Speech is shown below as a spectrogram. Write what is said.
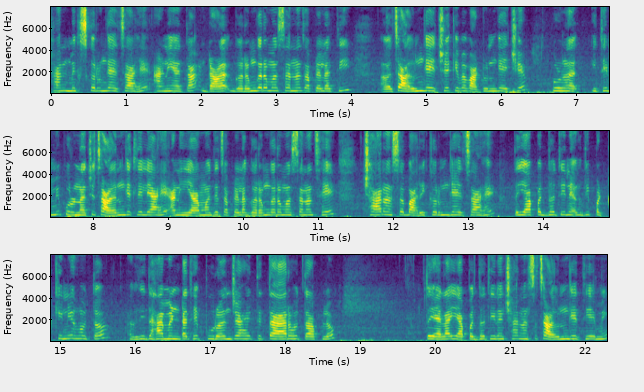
छान मिक्स करून घ्यायचं आहे आणि आता डाळ गरम गरम असतानाच आपल्याला ती चाळून घ्यायची आहे किंवा वाटून घ्यायची पूर्ण इथे मी पुरणाची चाळण घेतलेली आहे आणि यामध्येच आपल्याला गरम गरम असतानाच हे छान असं बारीक करून घ्यायचं आहे. तर या पद्धतीने अगदी पटकीने होतं. अगदी दहा मिनटात हे पुरण जे आहे ते तयार होतं आपलं. तर याला या पद्धतीने छान असं चाळून घेते मी.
